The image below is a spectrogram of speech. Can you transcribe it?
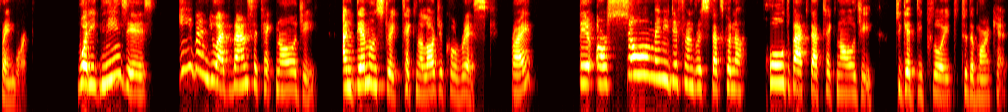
Framework. What it means is even you advance a technology and demonstrate technological risk, right? There are so many different risks that's gonna hold back that technology to get deployed to the market.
